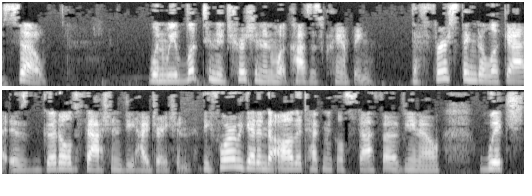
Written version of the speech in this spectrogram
So, when we look to nutrition and what causes cramping, the first thing to look at is good old fashioned dehydration. Before we get into all the technical stuff of, you know, which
